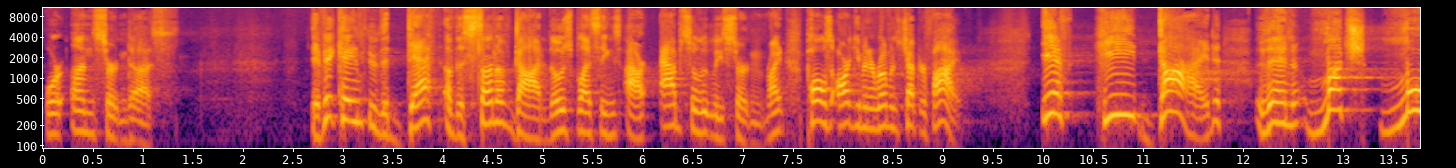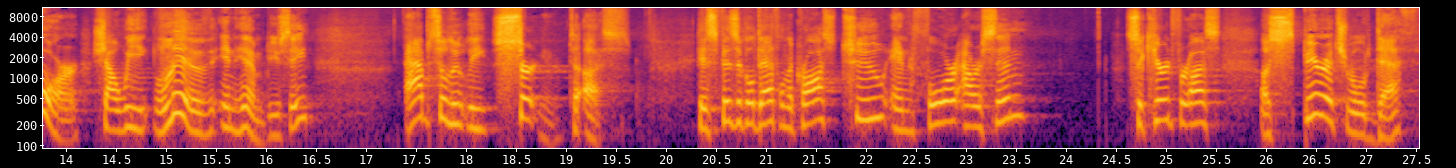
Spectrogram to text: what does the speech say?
or uncertain to us? If it came through the death of the Son of God, those blessings are absolutely certain, right? Paul's argument in Romans chapter 5. If he died, then much more shall we live in him. Do you see? Absolutely certain to us. His physical death on the cross, to and for our sin, secured for us a spiritual death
